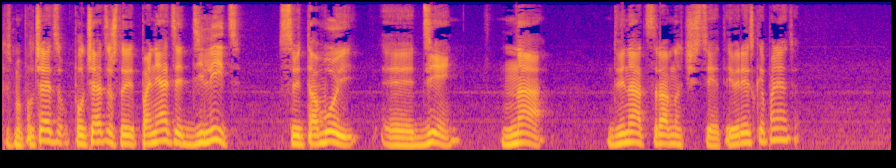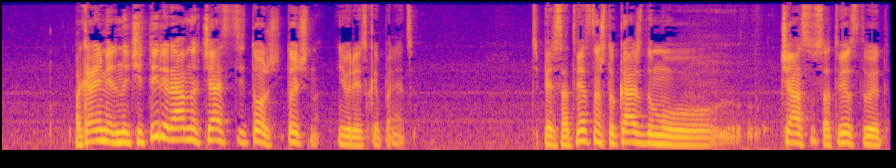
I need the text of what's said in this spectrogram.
То есть мы получается, получается, что понятие делить световой э, день на 12 равных частей, это еврейское понятие. По крайней мере, на 4 равных части тоже точно еврейское понятие. Теперь, соответственно, что каждому часу соответствует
